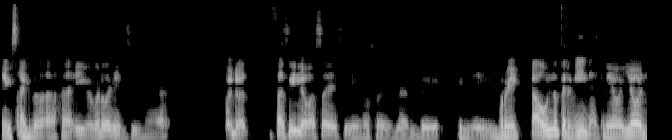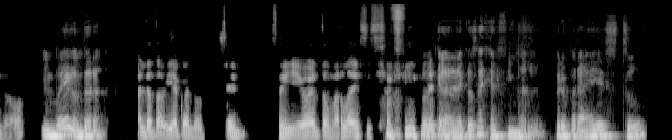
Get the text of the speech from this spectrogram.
exacto, ajá, y me acuerdo que encima, bueno, fácil lo vas a decir más adelante, porque aún no termina, creo yo, ¿no? Voy a contar, Falta todavía cuando se, se llegó a tomar la decisión bueno, final. claro, la cosa es que al final, pero para esto,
